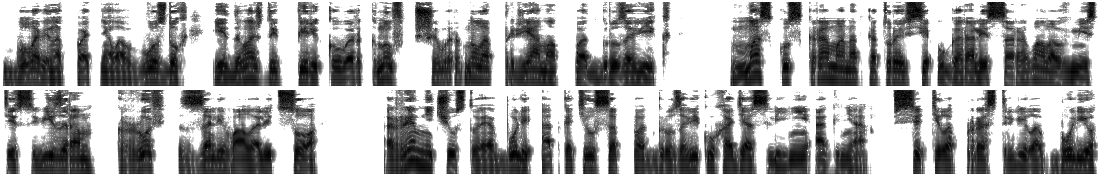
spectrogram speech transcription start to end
Булавина подняла в воздух и, дважды перекувыркнув, швырнула прямо под грузовик. Маску скрама, над которой все угорали, сорвала вместе с визором, кровь заливала лицо. Рэм, не чувствуя боли, откатился под грузовик, уходя с линии огня. Все тело прострелило болью,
